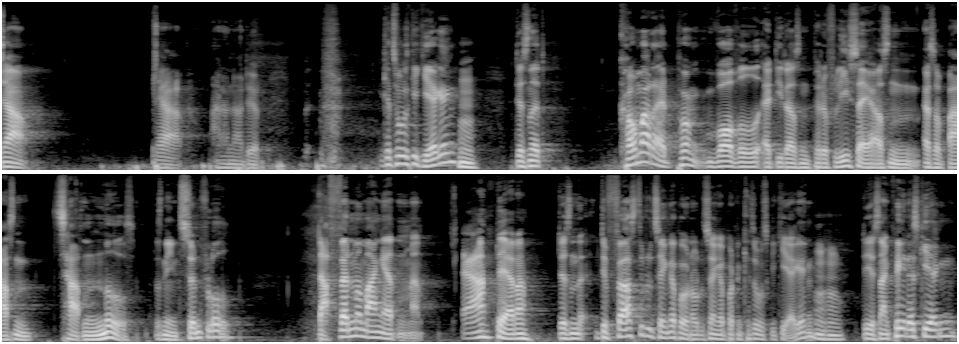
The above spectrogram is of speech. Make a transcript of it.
Ja. Ja, I don't know, dude. Katolske kirke, ikke? Mm. Det er sådan, at kommer der et punkt, hvorved at de der sådan pædofilisager sådan, altså bare sådan tager den ned, sådan en syndflod? Der er fandme mange af dem, mand. Ja, det er der. Det, er sådan, det første, du tænker på, når du tænker på den katolske kirke, ikke? Mm-hmm. det er Sankt Peters kirken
